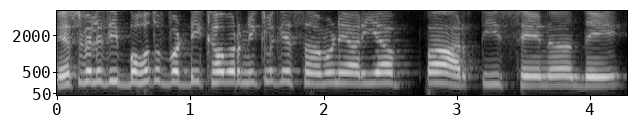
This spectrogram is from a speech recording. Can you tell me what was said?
ਇਸ ਵੇਲੇ ਦੀ ਬਹੁਤ ਵੱਡੀ ਖਬਰ ਨਿਕਲ ਕੇ ਸਾਹਮਣੇ ਆ ਰਹੀ ਆ। ਭਾਰਤੀ ਸੈਨਾ ਦੇ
